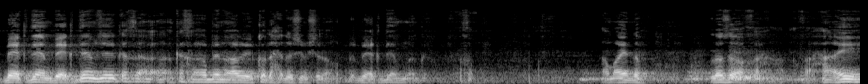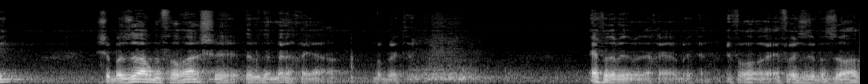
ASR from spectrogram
בהקדם, בהקדם זה ככה, ככה רבנו ארי, כל החידושים שלו, בהקדם. נכון. אמר, לא זו ההוכחה. ההוכחה היא שבזוהר מפורש שדוד המלך היה בבטן. איפה דוד המלך היה בבטן? איפה, איפה זה בזוהר?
